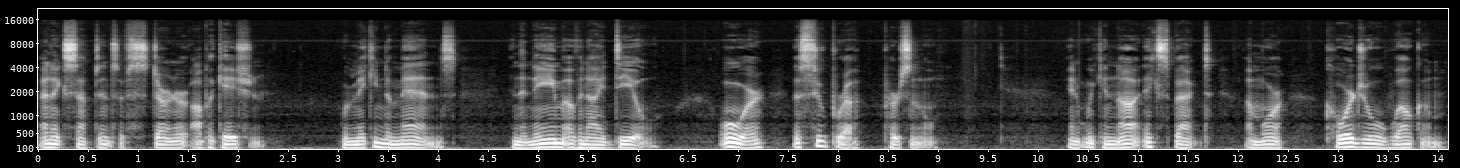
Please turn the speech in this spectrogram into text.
an acceptance of sterner obligation. We're making demands in the name of an ideal or the supra personal. And we cannot expect a more cordial welcome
